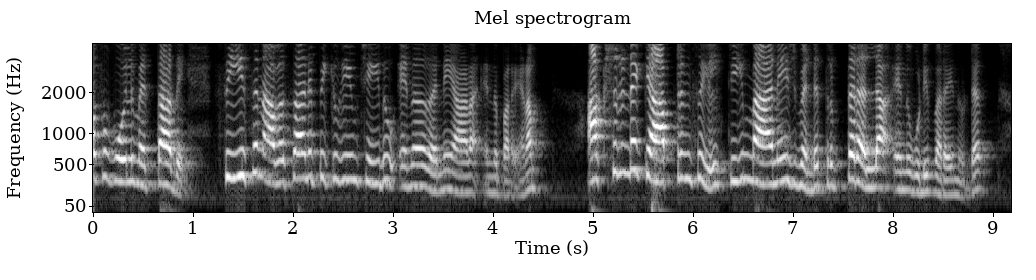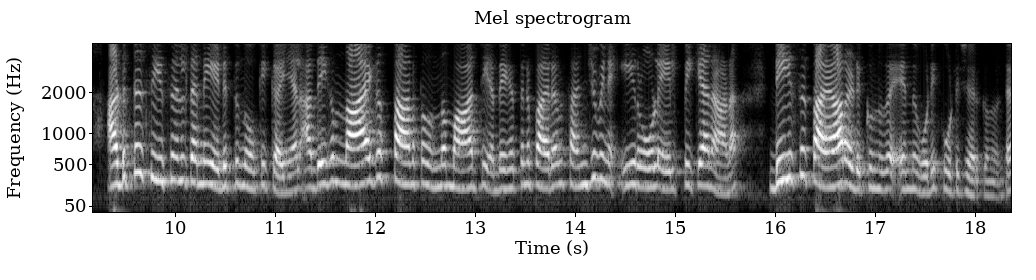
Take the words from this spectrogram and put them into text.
ഓഫ് പോലും എത്താതെ സീസൺ അവസാനിപ്പിക്കുകയും ചെയ്തു എന്നത് തന്നെയാണ് എന്ന് പറയണം. അക്ഷറിന്റെ ക്യാപ്റ്റൻസിയിൽ ടീം മാനേജ്മെന്റ് തൃപ്തരല്ല എന്നുകൂടി പറയുന്നുണ്ട്. അടുത്ത സീസണിൽ തന്നെ എടുത്തു നോക്കിക്കഴിഞ്ഞാൽ അദ്ദേഹം നായക സ്ഥാനത്ത് നിന്ന് മാറ്റി അദ്ദേഹത്തിന് പകരം സഞ്ജുവിനെ ഈ റോൾ ഏൽപ്പിക്കാനാണ് ഡി സി തയ്യാറെടുക്കുന്നത് എന്നുകൂടി കൂട്ടിച്ചേർക്കുന്നുണ്ട്.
